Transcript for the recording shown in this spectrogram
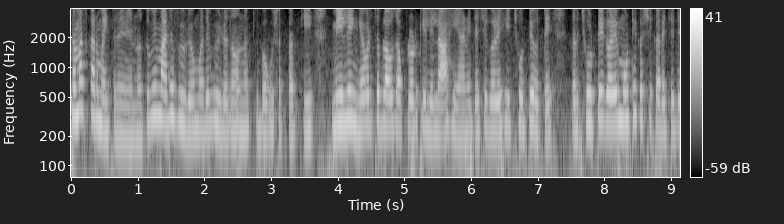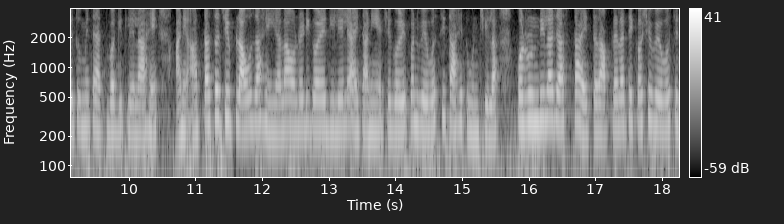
नमस्कार मैत्रिणींनो तुम्ही माझ्या व्हिडिओमध्ये व्हिडिओ जाऊन नक्की बघू शकतात की मी लेंग्यावरचं ब्लाऊज अपलोड केलेलं आहे आणि त्याचे गळे हे छोटे होते. तर छोटे गळे मोठे कसे करायचे ते तुम्ही त्यात बघितलेलं आहे. आणि आताचं जे ब्लाऊज आहे याला ऑलरेडी गळे दिलेले आहेत आणि याचे गळे पण व्यवस्थित आहेत उंचीला. पण रुंदीला जास्त आहेत तर आपल्याला ते कसे व्यवस्थित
